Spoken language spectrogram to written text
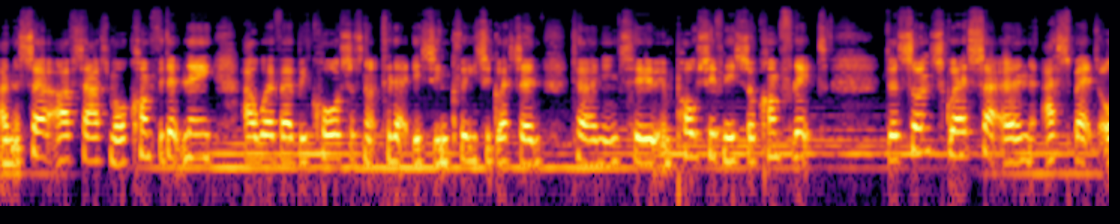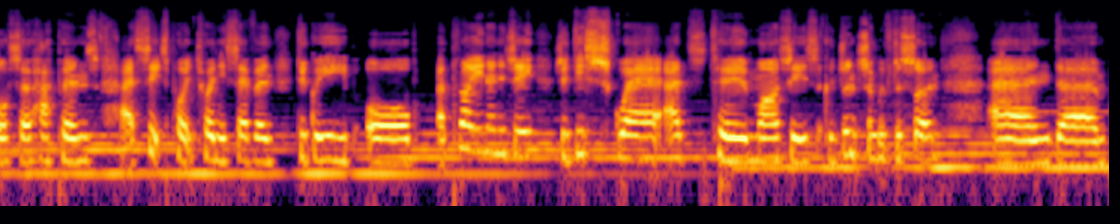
and assert ourselves more confidently. However, be cautious not to let this increased aggression turn into impulsiveness or conflict. The Sun square Saturn aspect also happens at 6.27 degree orb applying energy. So this square adds to Mars's conjunction with the Sun and um,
